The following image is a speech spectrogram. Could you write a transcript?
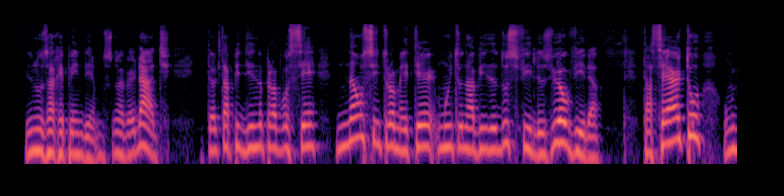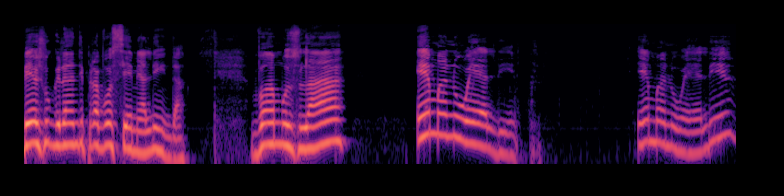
e nos arrependemos, não é verdade? Então ele está pedindo para você não se intrometer muito na vida dos filhos, viu, Elvira? Tá certo? Um beijo grande para você, minha linda. Vamos lá. Emanuele. Emanuele.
